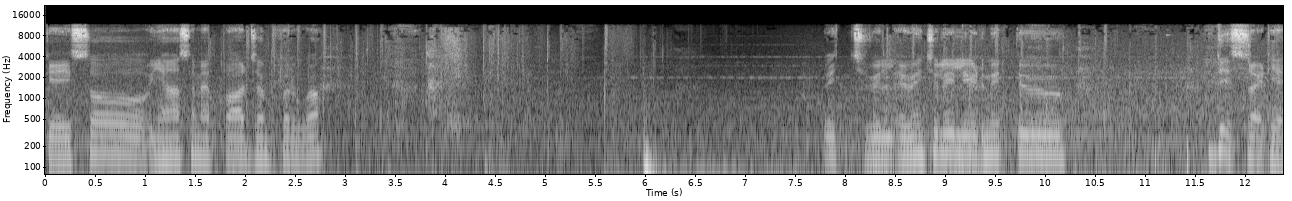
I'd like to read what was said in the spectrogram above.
Okay so यहाँ से मैं पार जंप करूँगा। Which will eventually lead me to this right ये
